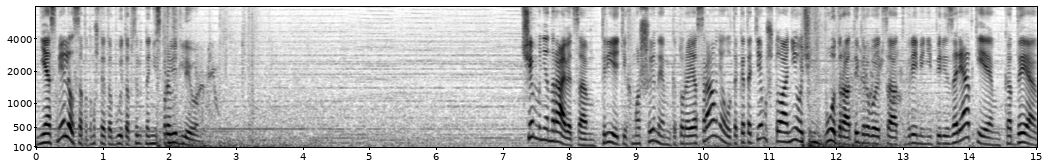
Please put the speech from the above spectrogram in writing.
не осмелился, потому что это будет абсолютно несправедливым. Чем мне нравятся три этих машины, которые я сравнивал, так это тем, что они очень бодро отыгрываются от времени перезарядки. КД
